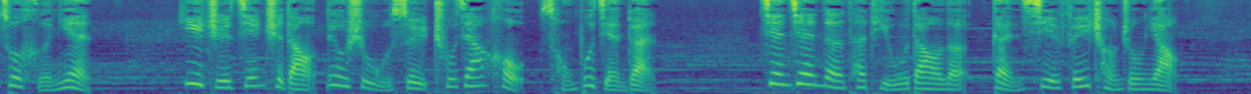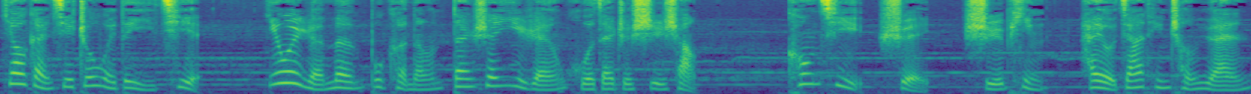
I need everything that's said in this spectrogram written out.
做和念。一直坚持到六十五岁出家后，从不间断。渐渐的，他体悟到了感谢非常重要，要感谢周围的一切，因为人们不可能单身一人活在这世上。空气、水、食品，还有家庭成员、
